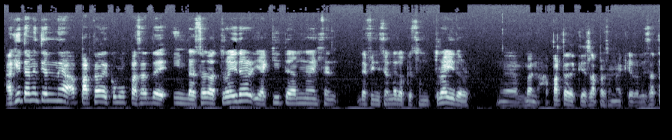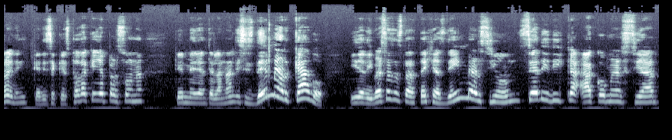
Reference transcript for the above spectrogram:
aquí también tienen apartado de cómo pasar de inversor a trader y aquí te dan una definición de lo que es un trader. Eh, bueno, aparte de que es la persona que realiza trading, que dice que es toda aquella persona que mediante el análisis de mercado y de diversas estrategias de inversión, se dedica a comerciar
